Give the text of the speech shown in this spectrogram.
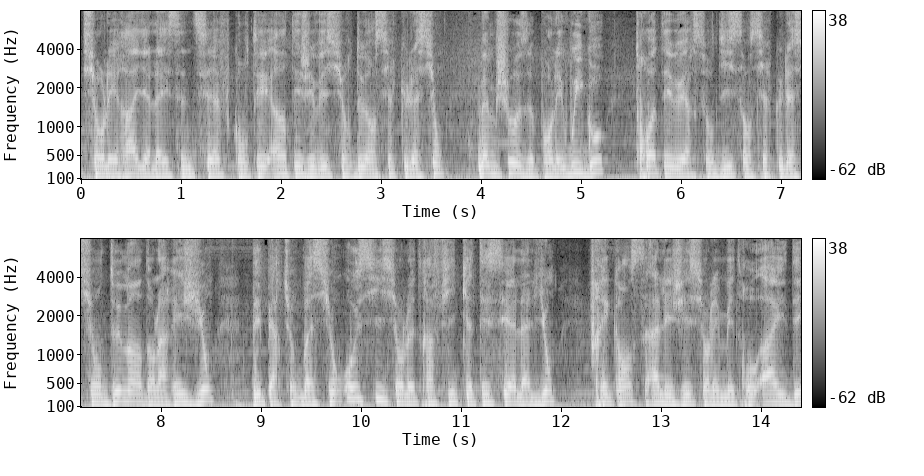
sur les rails à la SNCF. Comptez un TGV sur deux en circulation. Même chose pour les Ouigo. 3 TER sur 10 en circulation demain dans la région. Des perturbations aussi sur le trafic TCL à Lyon. Fréquence allégée sur les métros A et D.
